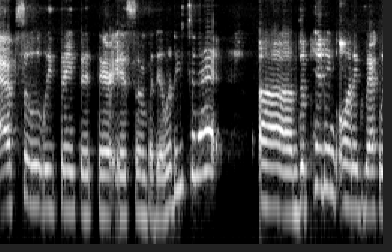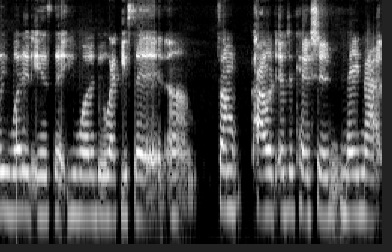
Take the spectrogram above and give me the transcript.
absolutely think that there is some validity to that. Um, depending on exactly what it is that you want to do, like you said, um, some college education may not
